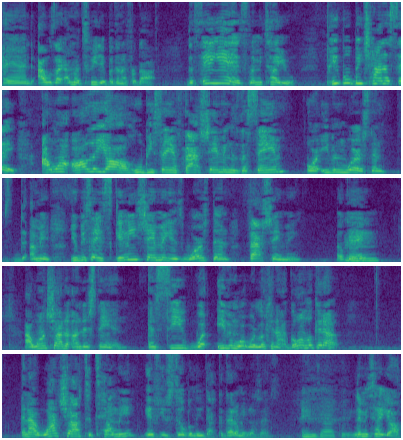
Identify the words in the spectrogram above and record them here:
and I was like, I'm gonna tweet it, but then I forgot. The thing is, let me tell you, people be trying to say, I want all of y'all who be saying fat shaming is the same or even worse than, I mean, you be saying skinny shaming is worse than fat shaming, okay? I want y'all to understand and see what, even what we're looking at. Go and look it up. And I want y'all to tell me if you still believe that, because that don't make no sense. Exactly. Let me tell y'all.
